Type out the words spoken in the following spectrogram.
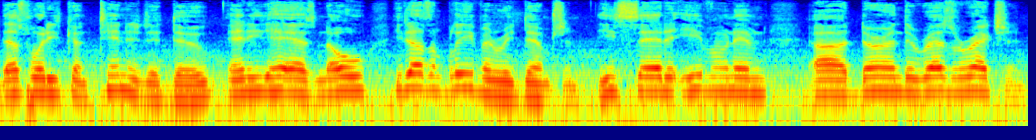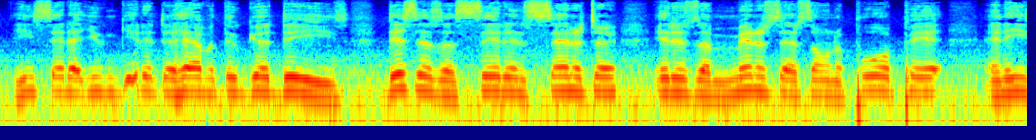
That's what he's continued to do, and he has no. He doesn't believe in redemption. He said it even in uh, during the resurrection. He said that you can get into heaven through good deeds. This is a sitting senator. It is a minister that's on the pulpit, and he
